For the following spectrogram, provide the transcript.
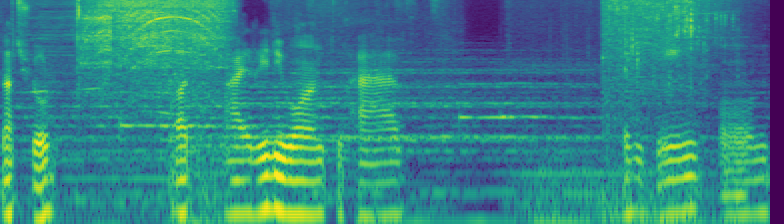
Not sure. But I really want to have everything on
